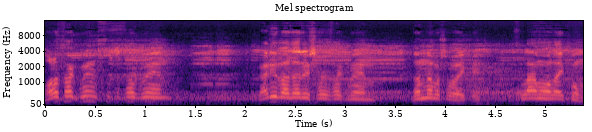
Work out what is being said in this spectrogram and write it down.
ভালো থাকবেন, সুস্থ থাকবেন। গাড়ি বাজারের সাথে থাকবেন। ধন্যবাদ সবাইকে। আসসালামু আলাইকুম।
